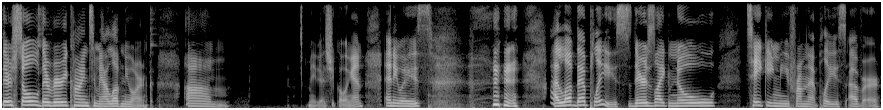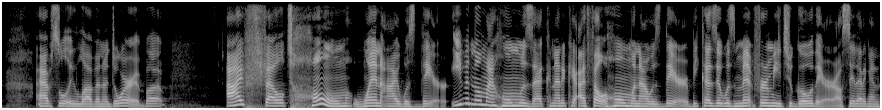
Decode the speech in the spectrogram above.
they're so they're very kind to me. I love New York. Um maybe I should go again. Anyways, I love that place. There's like no taking me from that place ever. I absolutely love and adore it. But I felt home when I was there. Even though my home was at Connecticut, I felt home when I was there because it was meant for me to go there. I'll say that again.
